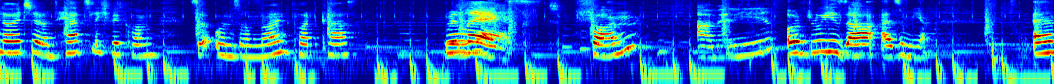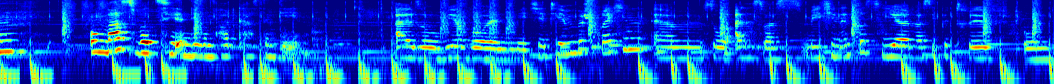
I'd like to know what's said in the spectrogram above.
Leute und herzlich willkommen zu unserem neuen Podcast Relaxed von Amelie. und Luisa, also mir. Ähm, um was wird es hier in diesem Podcast denn gehen? Also wir wollen Mädchenthemen besprechen. Ähm, so alles, was Mädchen interessiert, was sie betrifft und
